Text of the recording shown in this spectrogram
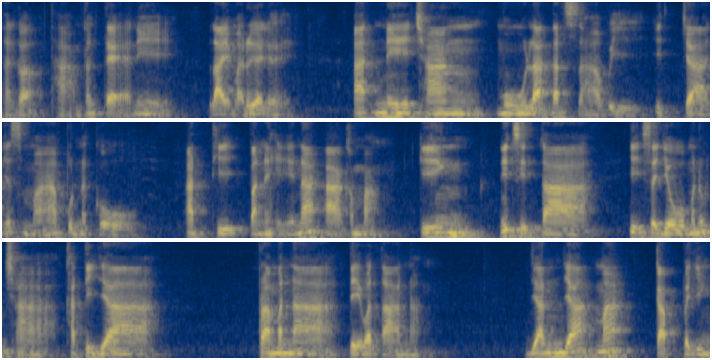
ท่านก็ถามตั้งแต่นี่ ไล่มาเรื่อยเลยอเนชัง มูลดัสสาวี อิจจายสมาปุณโก อัติปันเหนะอาคมัง กิง นิสิตา อิสโยมนุชา คติยา พรามนา เดวตานัง ยัญญะมะกับปยิง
